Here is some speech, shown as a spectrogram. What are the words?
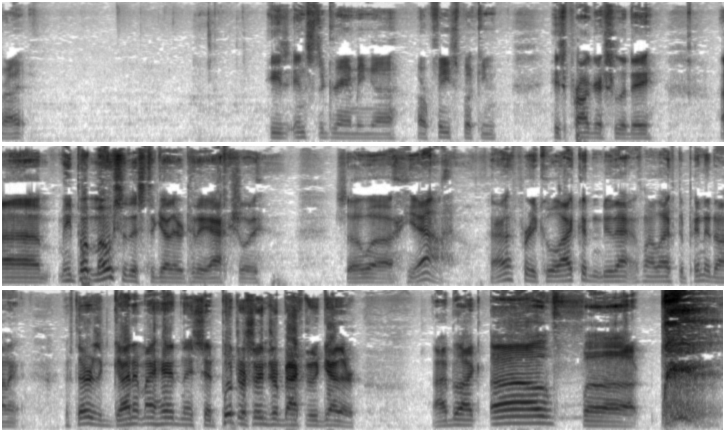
Right? He's Instagramming uh, or Facebooking his progress for the day. Um, he put most of this together today, actually. So, uh, yeah, that was pretty cool. I couldn't do that if my life depended on it. If there was a gun at my head and they said, put this engine back together, I'd be like, oh, fuck.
